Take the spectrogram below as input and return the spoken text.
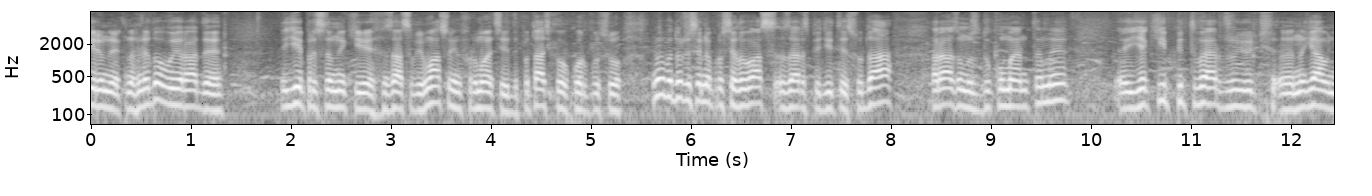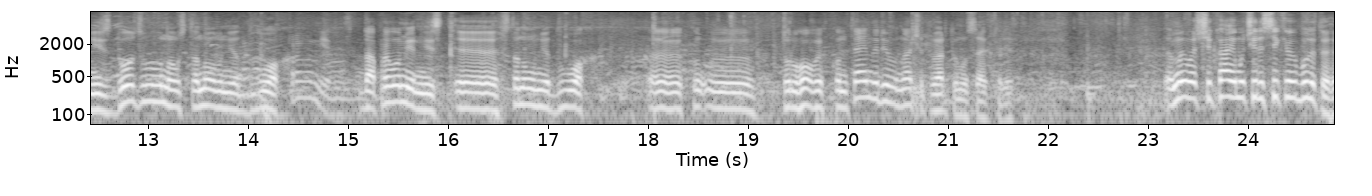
керівник наглядової ради. Є представники засобів масової інформації, депутатського корпусу. Ми би дуже сильно просили вас зараз підійти сюди разом з документами, е, які підтверджують е, наявність дозволу на встановлення двох Правомірність. Да, правомірність е, встановлення двох е, е, торгових контейнерів на четвертому секторі. Ми вас чекаємо, через скільки ви будете?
